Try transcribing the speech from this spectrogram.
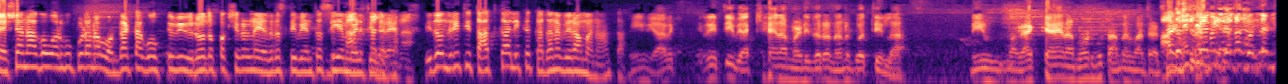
ಸೆಷನ್ ಆಗೋವರೆಗೂ ಕೂಡ ನಾವು ಒಗ್ಗಟ್ಟಾಗಿ ಹೋಗ್ತೀವಿ ವಿರೋಧ ಪಕ್ಷಗಳನ್ನ ಎದುರಿಸ್ತೀವಿ ಅಂತ ಸಿಎಂ ಹೇಳ್ತಿದ್ದಾರೆ. ಇದೊಂದ್ ರೀತಿ ತಾತ್ಕಾಲಿಕ ಕದನ ವಿರಾಮನ ಅಂತ. ನೀವ್ ಯಾವ ರೀತಿ ವ್ಯಾಖ್ಯಾನ ಮಾಡಿದಾರೋ ನನಗೆ ಗೊತ್ತಿಲ್ಲ. ನೀವು ವ್ಯಾಖ್ಯಾನ ನೋಡ್ಬಿಟ್ಟು ಆಮೇಲೆ ಮಾತಾಡ್ತೀವಿ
